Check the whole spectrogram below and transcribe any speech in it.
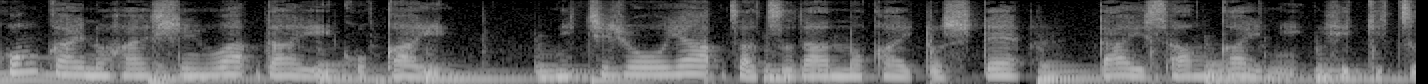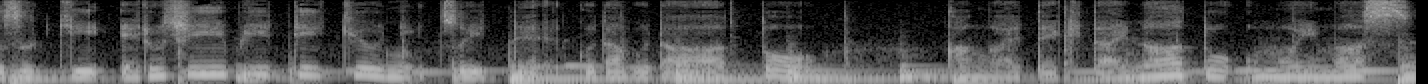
今回の配信は第5回日常や雑談の回として第3回に引き続き LGBTQ についてグダグダと考えていきたいなと思います、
